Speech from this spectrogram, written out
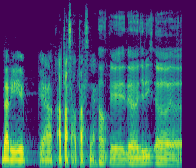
dari pihak atas-atasnya. Oke, eh, jadi eh,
